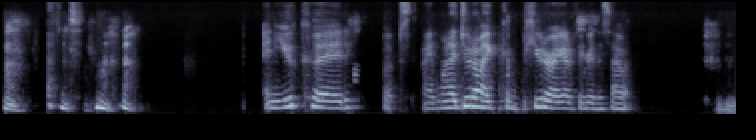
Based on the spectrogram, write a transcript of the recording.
and you could, oops, I want to do it on my computer. I got to figure this out. Mm -hmm.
